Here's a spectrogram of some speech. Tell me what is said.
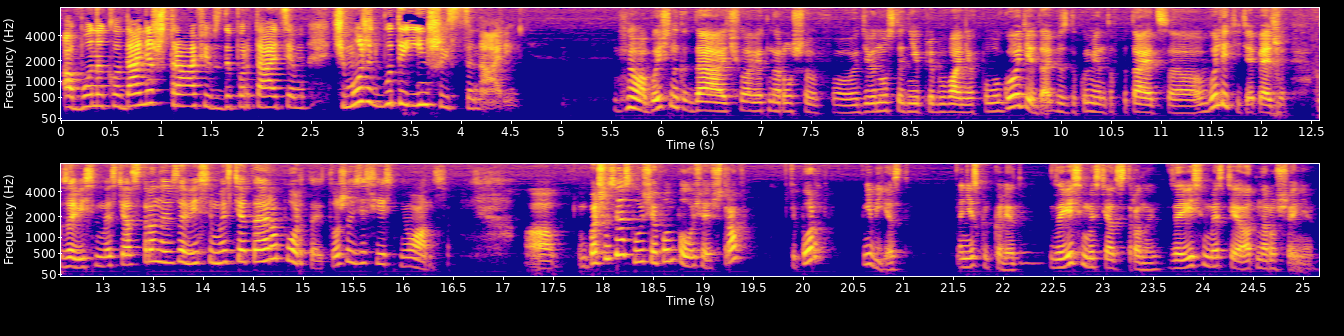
або накладання штрафів з депортаціями? Чи може бути інший сценарій? Ну, обычно, когда человек, нарушив 90 дней пребывания в полугодии, да, без документов пытается вылететь, опять же, в зависимости от страны, в зависимости от аэропорта, и тоже здесь есть нюансы. А, в большинстве случаев он получает штраф, депорт, не въезд на несколько лет, в зависимости от страны, в зависимости от нарушения.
